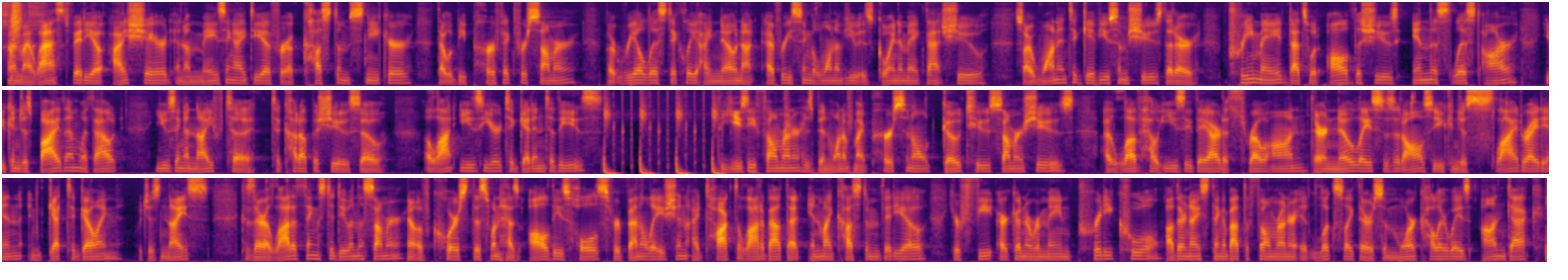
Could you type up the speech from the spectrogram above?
On my last video, I shared an amazing idea for a custom sneaker that would be perfect for summer, but realistically, I know not every single one of you is going to make that shoe. So I wanted to give you some shoes that are pre-made. That's what all of the shoes in this list are. You can just buy them without using a knife to, to cut up a shoe. So a lot easier to get into these. The Yeezy Foam Runner has been one of my personal go-to summer shoes. I love how easy they are to throw on. There are no laces at all, so you can just slide right in and get to going, which is nice because there are a lot of things to do in the summer. Now, of course, this one has all these holes for ventilation. I talked a lot about that in my custom video. Your feet are going to remain pretty cool. Other nice thing about the Foam Runner, it looks like there are some more colorways on deck.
